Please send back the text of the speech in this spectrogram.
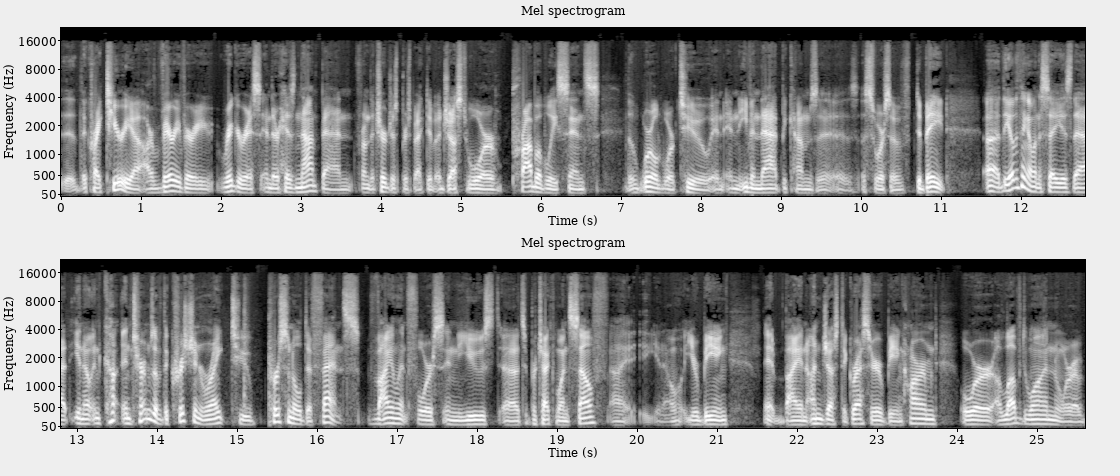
the, the criteria are very, very rigorous, and there has not been, from the church's perspective, a just war probably since the World War II, and, and even that becomes a, a source of debate. Uh, the other thing I want to say is that you know, in in terms of the Christian right to personal defense, violent force in used uh, to protect oneself, uh, you know, you're being uh, by an unjust aggressor being harmed, or a loved one, or a,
